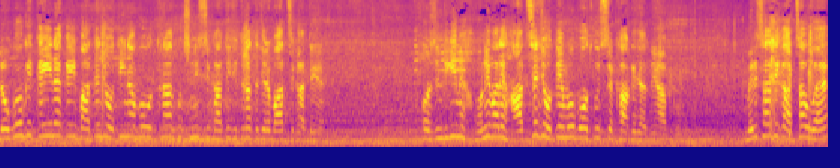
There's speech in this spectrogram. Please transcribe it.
लोगों की कई ना कहीं बातें जो होती हैं ना वो उतना कुछ नहीं सिखाती जितना तजर्बात सिखाते हैं। और ज़िंदगी में होने वाले हादसे जो होते हैं वो बहुत कुछ सिखा के जाते हैं आपको। मेरे साथ एक हादसा हुआ है।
